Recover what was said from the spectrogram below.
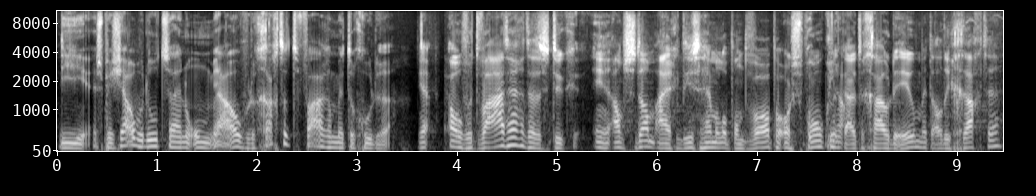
Die speciaal bedoeld zijn om ja, over de grachten te varen met de goederen. Ja, over het water. Dat is natuurlijk in Amsterdam eigenlijk, die is helemaal op ontworpen. Oorspronkelijk Ja. uit de Gouden Eeuw met al die grachten.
